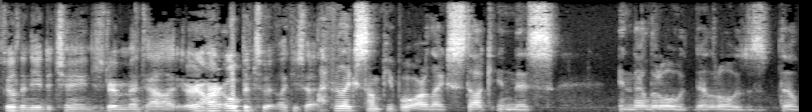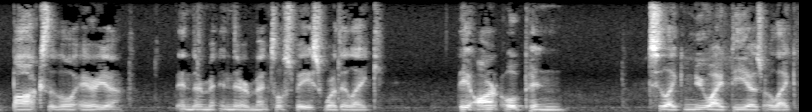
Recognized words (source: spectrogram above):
feel the need to change their mentality or aren't open to it, like you said. I feel like some people are like stuck in this, in their little their little their box, their little area, in their in their mental space where they like, they aren't open to like new ideas or like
